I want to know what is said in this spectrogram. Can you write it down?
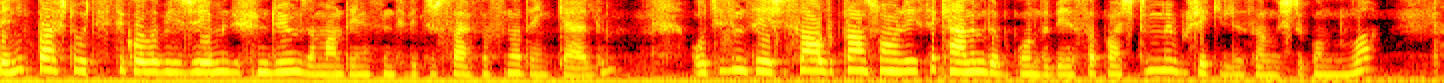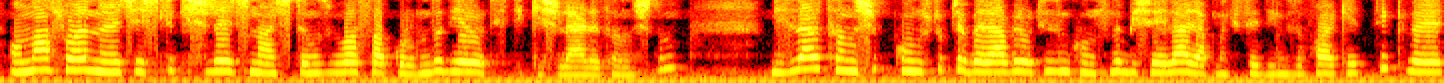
Ben ilk başta otistik olabileceğimi düşündüğüm zaman Deniz'in Twitter sayfasına denk geldim. Otizm teşhisi aldıktan sonra ise kendim de bu konuda bir hesap açtım ve bu şekilde tanıştık onunla. Ondan sonra nöroçeşitli kişiler için açtığımız bir WhatsApp grubunda diğer otistik kişilerle tanıştım. Bizler tanışıp konuştukça beraber otizm konusunda bir şeyler yapmak istediğimizi fark ettik ve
